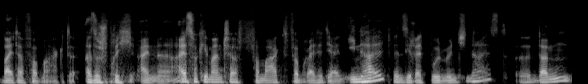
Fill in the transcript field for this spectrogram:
weiter vermarkte. Also sprich, eine Eishockeymannschaft vermarktet, verbreitet ja einen Inhalt, wenn sie Red Bull München heißt, äh, dann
